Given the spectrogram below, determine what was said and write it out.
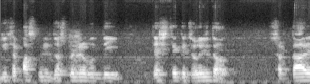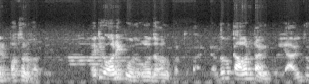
দুই চার পাঁচ মিনিট দশ মিনিটের মধ্যেই দেশ থেকে চলে যেতে হবে সরকারের পতন হবে এটি অনেক অনুধাবন করতে পারে না তবে কামারটা আমি বলি আমি তো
